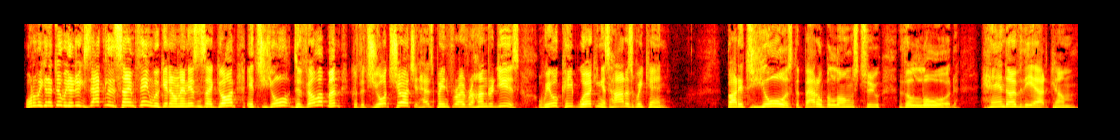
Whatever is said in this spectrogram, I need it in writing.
What are we going to do? We're going to do exactly the same thing. We'll get on our knees and say, God, it's your development because it's your church. It has been for over 100 years. We'll keep working as hard as we can. But it's yours. The battle belongs to the Lord. Hand over the outcome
